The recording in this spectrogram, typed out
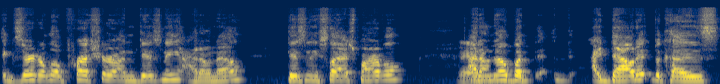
exert a little pressure on Disney. I don't know, Disney slash Marvel. Yeah. I don't know, but I doubt it because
